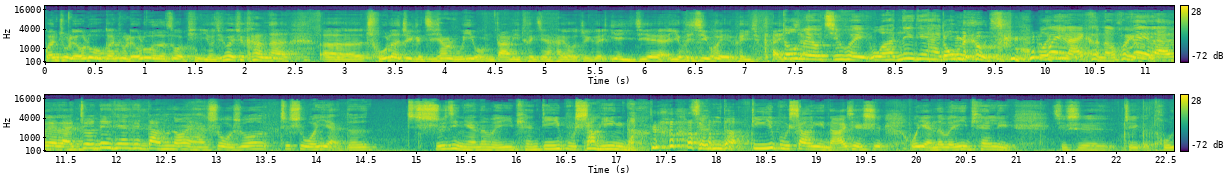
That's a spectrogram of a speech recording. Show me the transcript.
关注刘露，关注刘露的作品，有机会去看看。呃，除了这个《吉祥如意》，我们大力推荐，还有这个《夜一街》，有机会也可以去看一下。都没有机会，我那天还都没有机会。未来可能会有。未来，未来，就那天跟大鹏导演还说，我说这是我演的十几年的文艺片第一部上映的，真的第一部上映的，而且是我演的文艺片里。就是这个投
